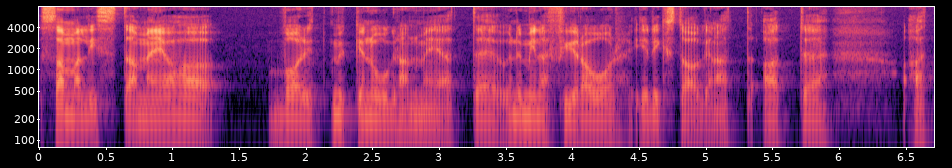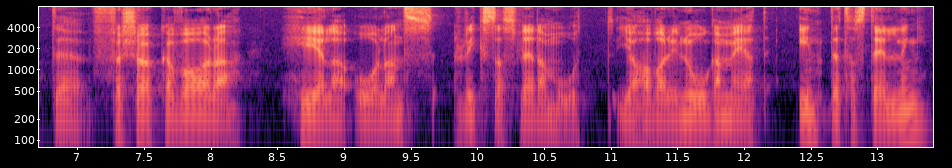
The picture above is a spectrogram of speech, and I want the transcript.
samma lista, men jag har varit mycket noggrann med att eh, under mina fyra år i riksdagen att, att, eh, att, att försöka vara hela Ålands riksdagsledamot. Jag har varit noga med att inte ta ställning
